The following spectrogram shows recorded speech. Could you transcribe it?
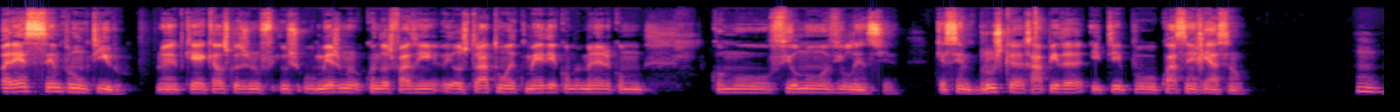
Parece sempre um tiro, não é? Que é aquelas coisas no. os- O mesmo quando eles fazem. Eles tratam a comédia como a maneira como, como filmam a violência, que é sempre brusca, rápida e tipo quase sem reação. Hum.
